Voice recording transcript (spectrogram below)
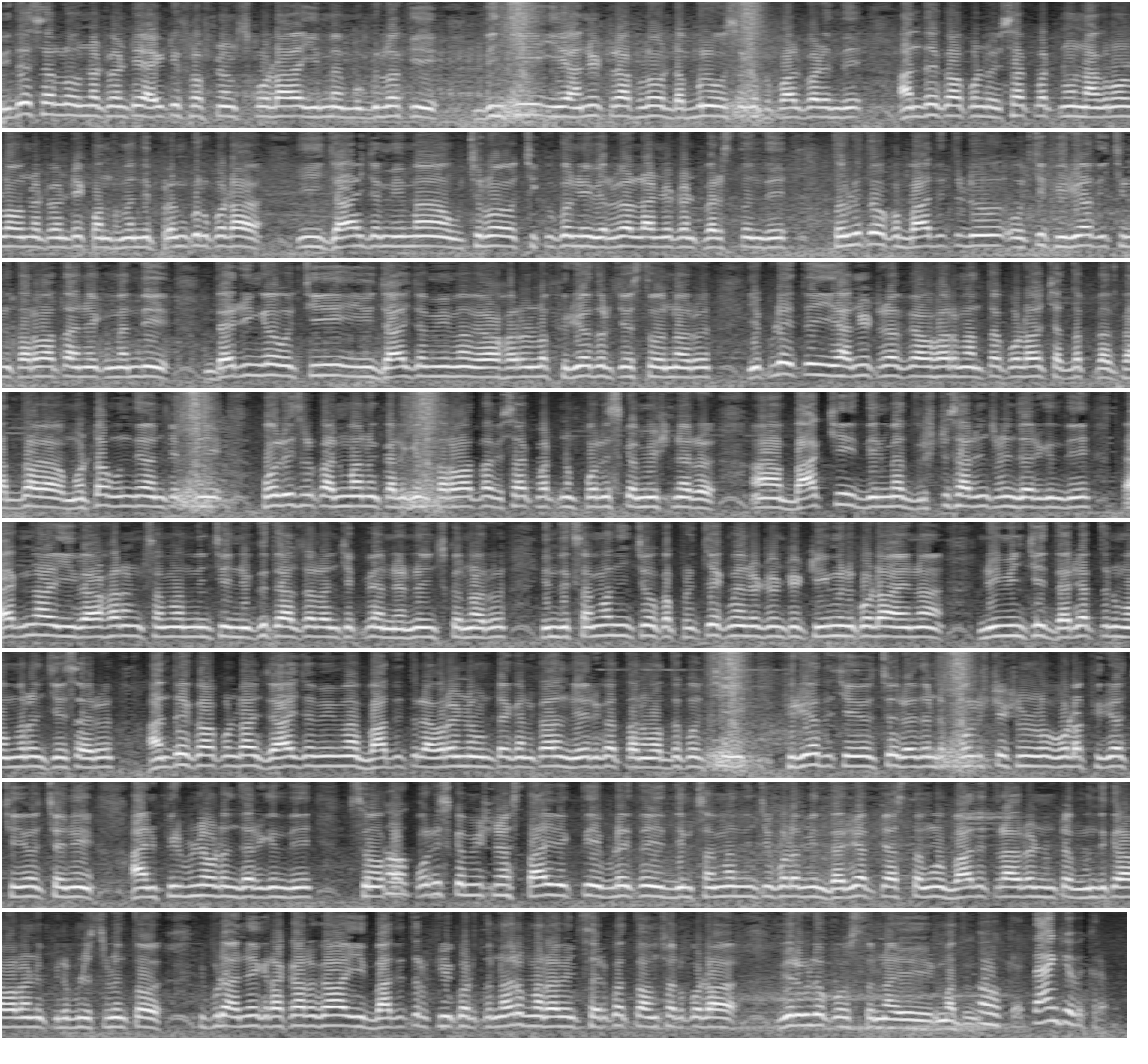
విదేశాల్లో ఉన్నటువంటి ఐటీ ప్రొఫెషనల్స్ కూడా ఈమె ముగ్గులోకి దించి ఈ అన్ని ట్రాఫ్లో డబ్బులు వసూలుకు పాల్పడింది. అంతేకాకుండా విశాఖపట్నం నగరంలో ఉన్నటువంటి కొంతమంది ప్రముఖులు కూడా ఈ జాయ్ జమీమా ఉచ్చులో చిక్కుకొని విలువెళ్ళాడేటువంటి పరిస్థితి ఉంది తొలుత ఒక బాధితుడు వచ్చి ఫిర్యాదు ఇచ్చిన తర్వాత అనేక మంది ధైర్యంగా వచ్చి ఈ జాయ్ జమీమా వ్యవహారంలో ఫిర్యాదులు చేస్తూ ఉన్నారు. ఎప్పుడైతే ఈ హనీ ట్రాప్ వ్యవహారం అంతా కూడా పెద్ద పెద్ద ముఠ ఉంది అని చెప్పి పోలీసులకు అనుమానం కలిగిన తర్వాత విశాఖపట్నం పోలీస్ కమిషనర్ ఆ, బాక్షి దీని మీద దృష్టి సారించడం జరిగింది. ఏకంగా ఈ వ్యవహారానికి సంబంధించి నిగ్గు తేల్చాలని చెప్పి నిర్ణయించుకున్నారు. ఇందుకు సంబంధించి ఒక ప్రత్యేకమైనటువంటి టీంని కూడా ఆయన నియమించి దర్యాప్తును ముమ్మరం చేశారు. అంతేకాకుండా జాయ్ జమీమా బాధితులు ఎవరైనా ఉంటే కనుక నేరుగా తన వద్దకు వచ్చి ఫిర్యాదు చేయవచ్చు లేదంటే పోలీస్ స్టేషన్లో కూడా ఫిర్యాదు చేయవచ్చు అని ఆయన పిలుపునివ్వడం జరిగింది. సో ఒక. పోలీస్ కమిషనర్ స్థాయి వ్యక్తి ఎప్పుడైతే దీనికి సంబంధించి కూడా మేము దర్యాప్తు చేస్తాము బాధితులు ఎవరైనా ఉంటే ముందుకు రావాలని పిలుపునిస్తుండడంతో ఇప్పుడు అనేక రకాలుగా ఈ బాధితులు కొడుతున్నారు. మరి సరికొత్త అంశాలు కూడా వెలుగులోకి వస్తున్నాయి Madhu. Okay. Thank you Vikram.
